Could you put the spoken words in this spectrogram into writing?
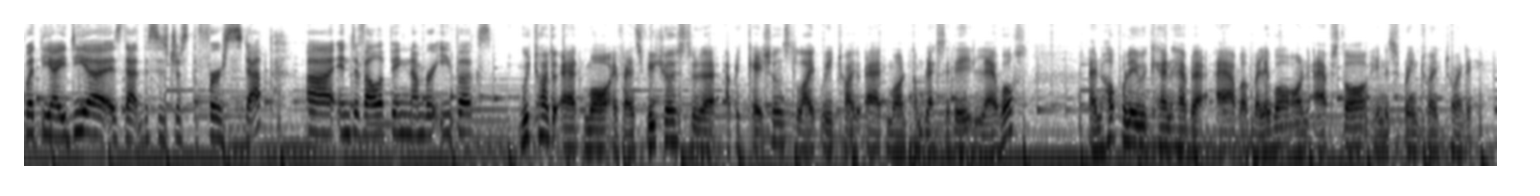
But the idea is that this is just the first step uh, in developing number ebooks. We try to add more advanced features to the applications, like we try to add more complexity levels, and hopefully we can have the app available on the App Store in the spring 2020.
